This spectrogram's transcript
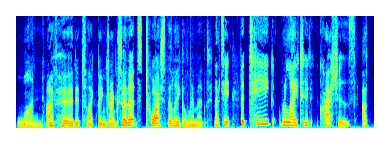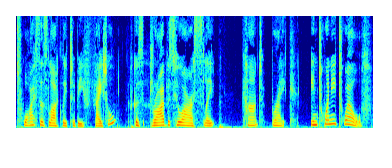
one. I've heard it's like being drunk. So that's twice the legal limit. That's it. Fatigue related crashes are twice as likely to be fatal because drivers who are asleep can't brake. In 2012,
